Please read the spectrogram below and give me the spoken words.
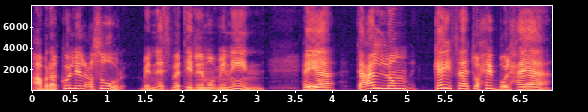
عبر كل العصور بالنسبة للمؤمنين هي تعلم كيف تحب الحياة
